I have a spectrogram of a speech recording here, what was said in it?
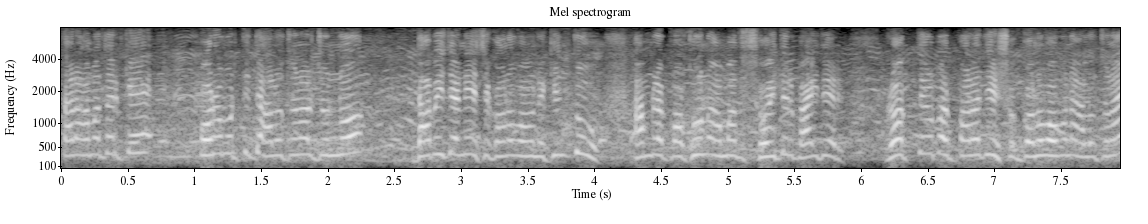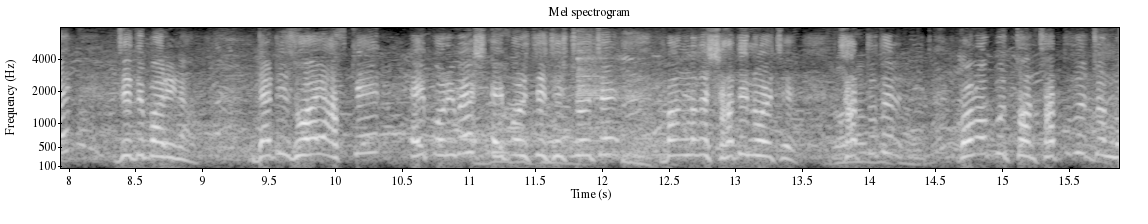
তারা আমাদেরকে পরবর্তীতে আলোচনার জন্য দাবি জানিয়েছে গণভবনে। কিন্তু আমরা কখনো আমাদের শহীদের ভাইদের রক্তের উপর পাড়া দিয়ে গণভবনে আলোচনায় যেতে পারি না। দ্যাট ইজ হোয়াই আজকে এই পরিবেশ, এই পরিস্থিতি সৃষ্টি হয়েছে, বাংলাদেশ স্বাধীন হয়েছে। ছাত্রদের গণভ্যুত্থান ছাত্রদের জন্য।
